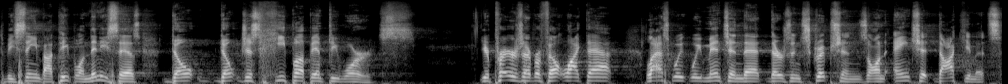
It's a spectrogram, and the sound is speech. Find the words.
to be seen by people. And then he says, Don't, don't just heap up empty words. Your prayers ever felt like that? Last week we mentioned that there's inscriptions on ancient documents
